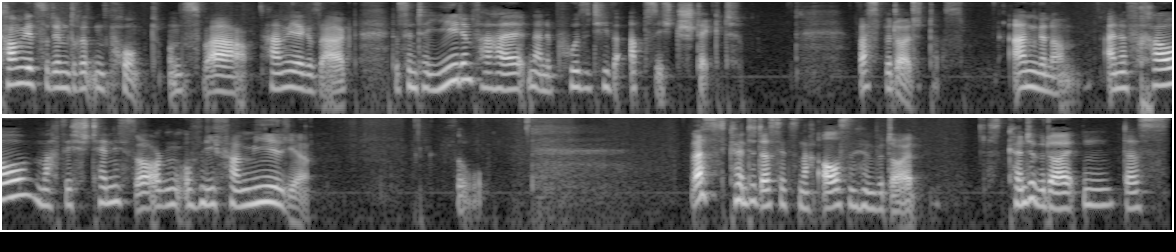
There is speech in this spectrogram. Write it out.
kommen wir zu dem dritten Punkt. Und zwar haben wir gesagt, dass hinter jedem Verhalten eine positive Absicht steckt. Was bedeutet das? Angenommen, eine Frau macht sich ständig Sorgen um die Familie. So. Was könnte das jetzt nach außen hin bedeuten? Es könnte bedeuten, dass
